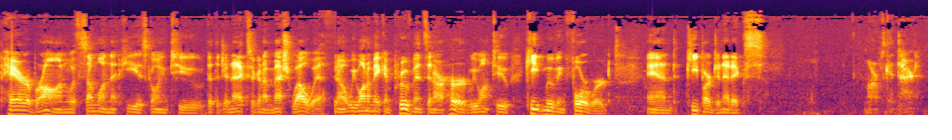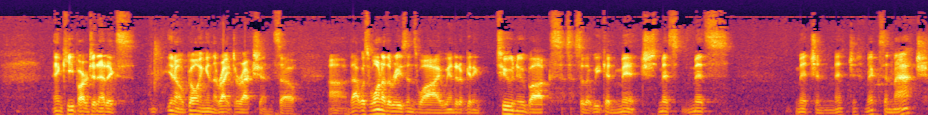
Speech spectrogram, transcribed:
pair Braun with someone that he is going to that the genetics are going to mesh well with. You know, we want to make improvements in our herd. We want to keep moving forward and keep our genetics my arm's getting tired. And keep our genetics, you know, going in the right direction. So uh, that was one of the reasons why we ended up getting two new bucks so that we could mitch, miss, miss, mitch and mitch, mix and match.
